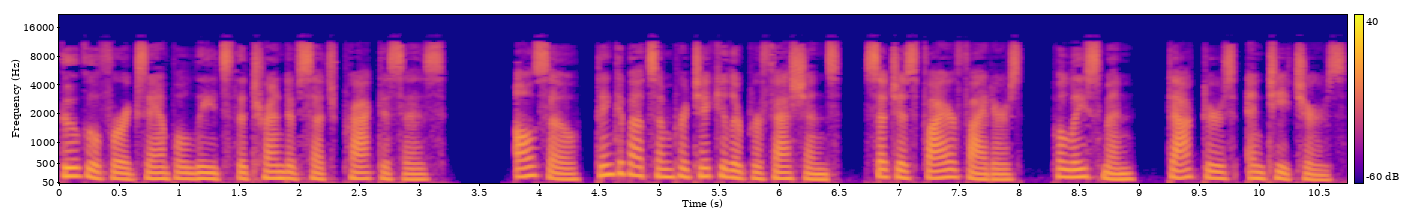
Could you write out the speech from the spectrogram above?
Google, for example, leads the trend of such practices. Also, think about some particular professions, such as firefighters, policemen, doctors, and teachers.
